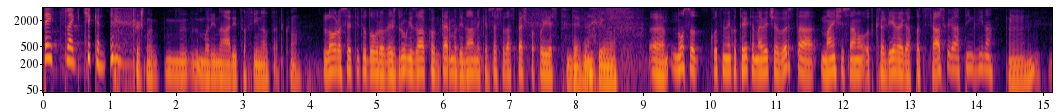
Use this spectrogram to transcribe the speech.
Tastes like chicken. Kakšno mm, marinadico fino. pa tako. Lovro, vse ti to dobro veš, drugi zakon termodinamike, vse se da speč pa pojesti. Definitivno. Uh, no, so kot neko tretja največja vrsta, manjši samo od kraljevega pa cesarskega pingvina. Mhm. Uh,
